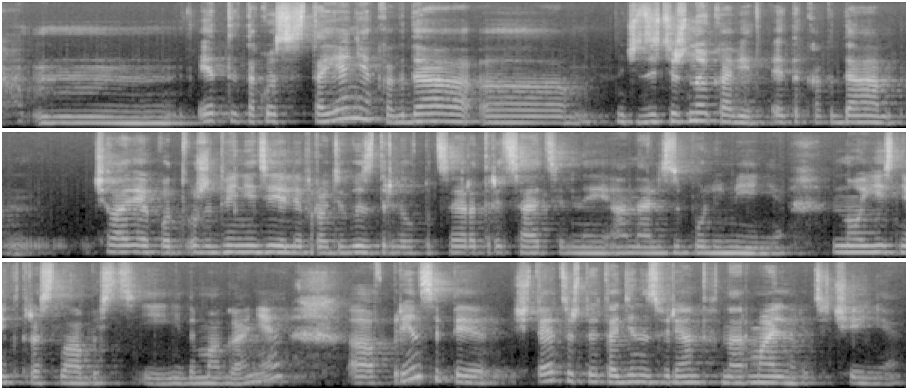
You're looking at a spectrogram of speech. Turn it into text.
– это такое состояние, когда а, значит, затяжной ковид – это когда человек вот уже две недели вроде выздоровел, ПЦР отрицательный, анализы более-менее, но есть некоторая слабость и недомогание. А, в принципе, считается, что это один из вариантов нормального течения.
